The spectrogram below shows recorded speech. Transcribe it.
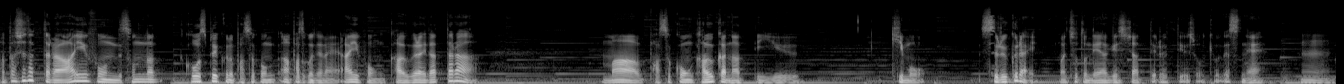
私だったら iPhone でそんな高スペックのパソコン、あ、パソコンじゃない、iPhone 買うぐらいだったら、まあ、パソコン買うかなっていう気もするぐらい、まあ、ちょっと値上げしちゃってるっていう状況ですね。うん。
